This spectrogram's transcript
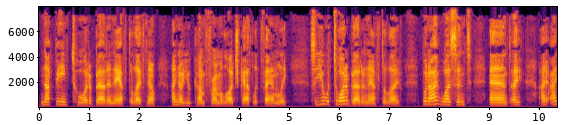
not being taught about an afterlife. Now, I know you come from a large Catholic family, so you were taught about an afterlife, but I wasn't, and I, I, I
